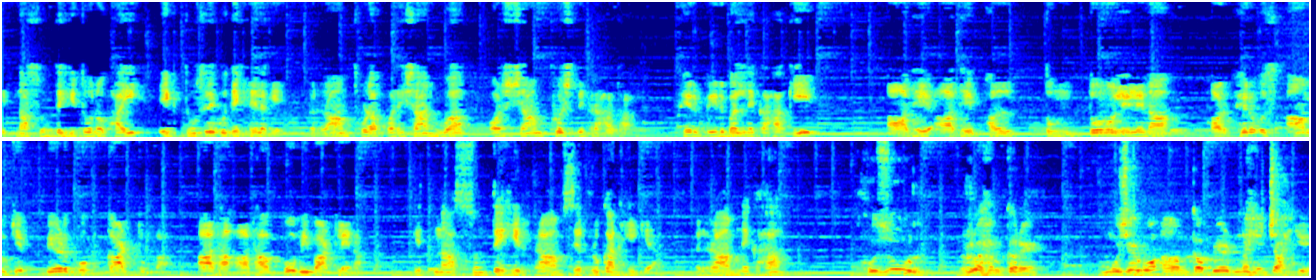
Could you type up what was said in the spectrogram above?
इतना सुनते ही दोनों भाई एक दूसरे को देखने लगे। राम थोड़ा परेशान हुआ और श्याम खुश दिख रहा था। फिर बीरबल ने कहा कि, आधे आधे फल तुम दोनों ले लेना और फिर उस आम के पेड़ को काट दूँगा। आधा आधा वो भी बांट लेना। इतना सुनते ही राम से रुका नहीं गया। राम ने कहा हुजूर रहम करें। मुझे वो आम का पेड़ नहीं चाहिए।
